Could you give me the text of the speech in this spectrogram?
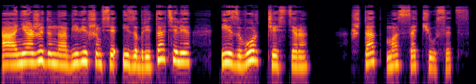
о неожиданно объявившемся изобретателе из Ворчестера, штат Массачусетс.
